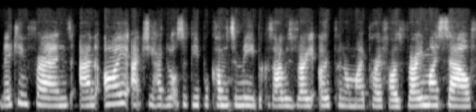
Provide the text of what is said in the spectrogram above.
making friends. And I actually had lots of people come to me because I was very open on my profile, I was very myself.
